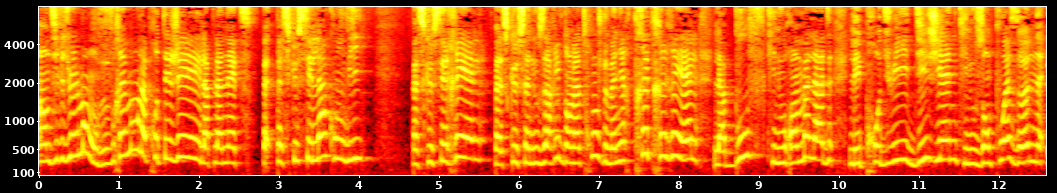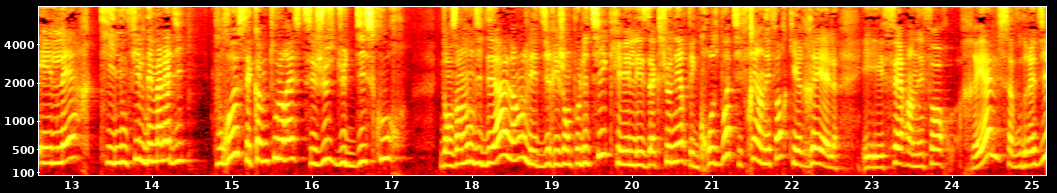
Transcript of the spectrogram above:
individuellement, on veut vraiment la protéger, la planète. Parce que c'est là qu'on vit parce que c'est réel, parce que ça nous arrive dans la tronche de manière très très réelle. La bouffe qui nous rend malade, les produits d'hygiène qui nous empoisonnent et l'air qui nous file des maladies. Pour eux, c'est comme tout le reste, c'est juste du discours. Dans un monde idéal, hein, les dirigeants politiques et les actionnaires des grosses boîtes, ils feraient un effort qui est réel. Et faire un effort réel, ça voudrait dire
